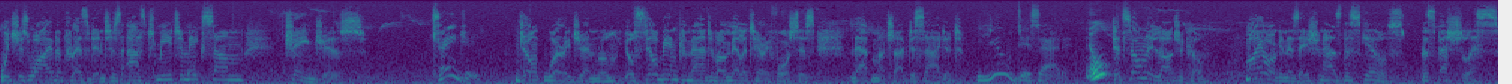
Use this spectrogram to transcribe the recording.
Which is why the President has asked me to make some changes. Changes? Don't worry, General. You'll still be in command of our military forces. That much I've decided. You decided. Oh, It's only logical. My organization has the skills, the specialists.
